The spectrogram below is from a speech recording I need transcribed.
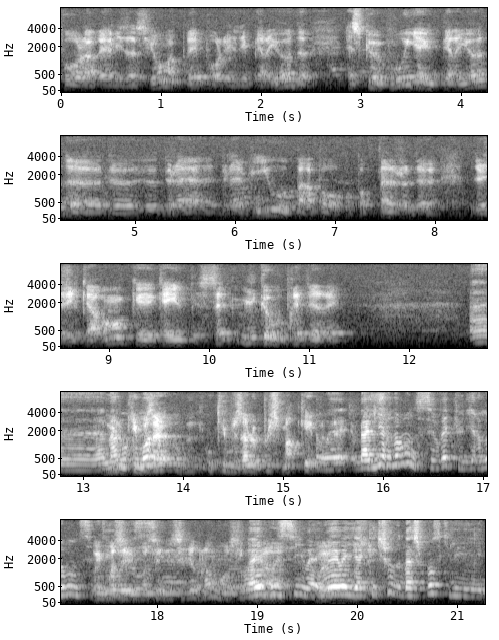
pour la réalisation, après pour les, périodes, est-ce que vous, il y a une période euh, de, la, vie ou par rapport au reportage de, Gilles Caron, qui, qui est une que vous préférez? Euh, bah, qui, vous a, qui, vous a, le plus marqué bah, L'Irlande, c'est vrai que l'Irlande, Oui, moi c'est l'Irlande, moi aussi. Oui, vous aussi, ouais, il y a quelque chose, bah, je pense qu'il est...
